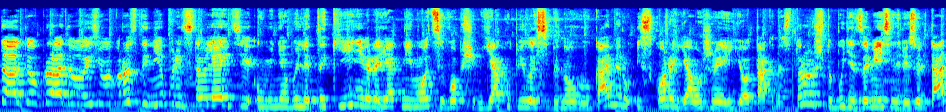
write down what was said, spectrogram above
так обрадовалась, вы просто не представляете, у меня были такие невероятные эмоции. В общем, я купила себе новую камеру, и скоро я уже ее так настрою, что будет заметен результат.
